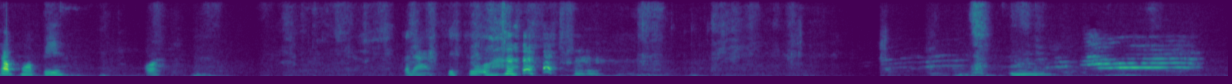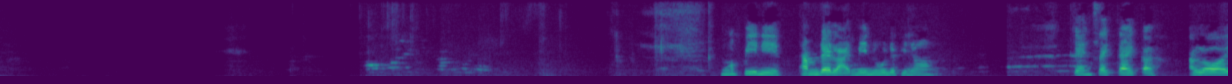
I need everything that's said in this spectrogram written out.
ชอบหัวปีโอ๊ยกระดาษทิชชู่หัวปีนี่ทำได้หลายเมนูเลยพี่น้อง แกงใส่ไก่ก็อร่อย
